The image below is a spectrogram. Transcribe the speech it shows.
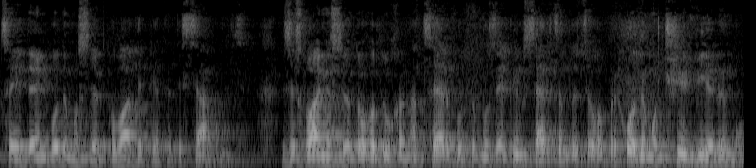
Цей день будемо святкувати П'ятидесятницю. Зіслання Святого Духа на церкву, тому з яким серцем до цього приходимо? Чи віримо?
